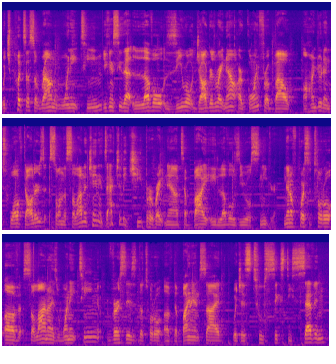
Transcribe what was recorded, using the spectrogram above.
which puts us around 118. You can see that level zero joggers right now are going for about $112. So on the Solana chain, it's actually cheaper right now to buy a level zero sneaker. And then of course, the total of Solana is 118 versus the total of the Binance side, which is 267.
